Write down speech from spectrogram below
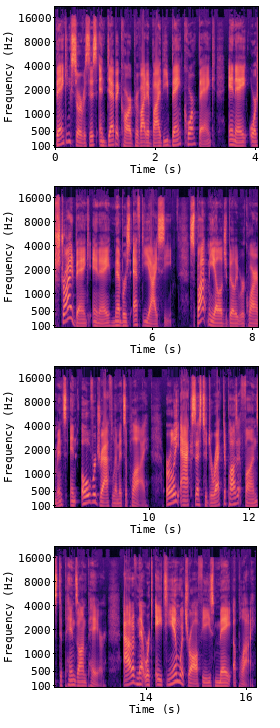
Banking services and debit card provided by the Bancorp Bank, NA, or Stride Bank, NA, members FDIC. SpotMe eligibility requirements and overdraft limits apply. Early access to direct deposit funds depends on payer. Out of network ATM withdrawal fees may apply.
